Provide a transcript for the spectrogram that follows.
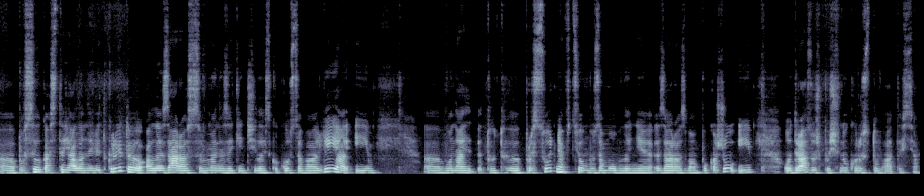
Е, Посилка стояла невідкритою, але зараз в мене закінчилась кокосова олія і Е, Вона тут е, присутня в цьому замовленні. Зараз вам покажу і одразу ж почну користуватися.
